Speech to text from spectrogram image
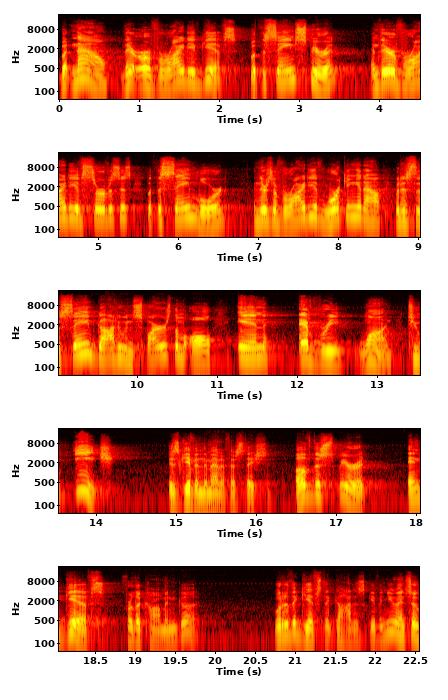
But now there are a variety of gifts, but the same Spirit, and there are a variety of services, but the same Lord, and there's a variety of working it out, but it's the same God who inspires them all in every one. To each is given the manifestation of the Spirit and gifts for the common good. What are the gifts that God has given you? And so,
